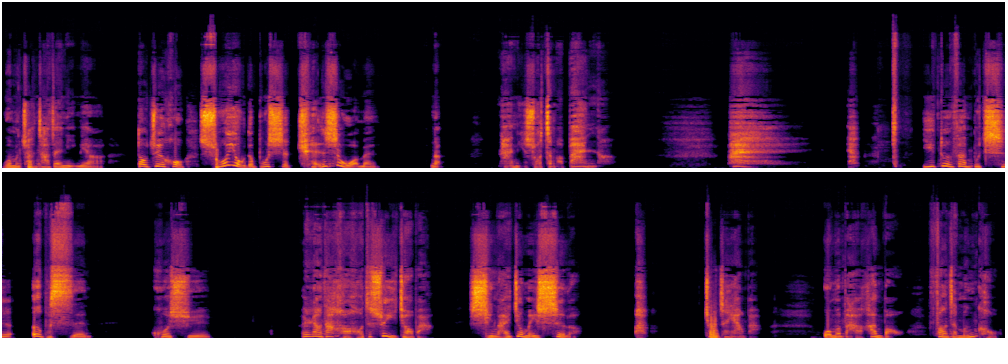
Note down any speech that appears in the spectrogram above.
我们穿插在里面啊。”到最后，所有的不是全是我们，那你说怎么办呢？唉呀，一顿饭不吃，饿不死人。或许让他好好的睡一觉吧，醒来就没事了。啊，就这样吧。我们把汉堡放在门口，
